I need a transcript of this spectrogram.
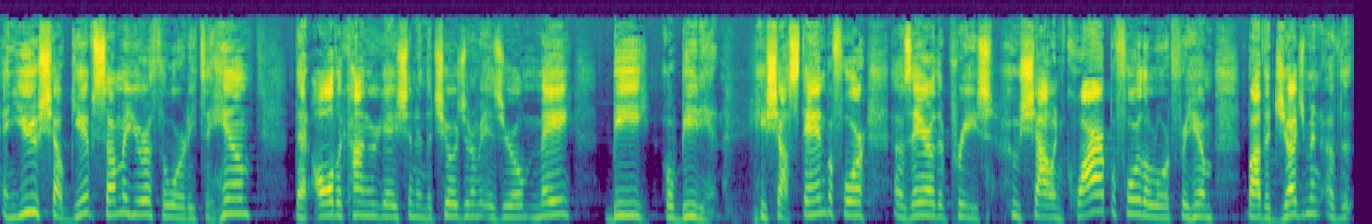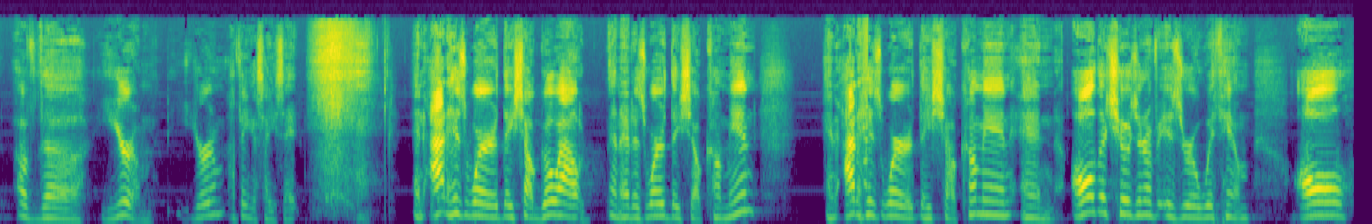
And you shall give some of your authority to him, that all the congregation and the children of Israel may be obedient. He shall stand before Eleazar the priest, who shall inquire before the Lord for him by the judgment of the of the Urim. Urim, I think that's how you say it. And at his word they shall go out, and at his word they shall come in, and at his word they shall come in, and all the children of Israel with him, all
